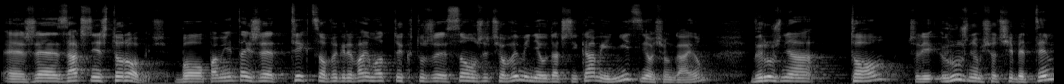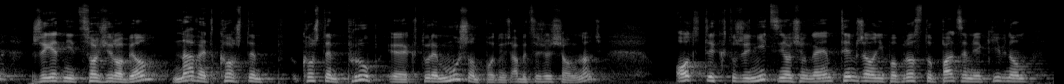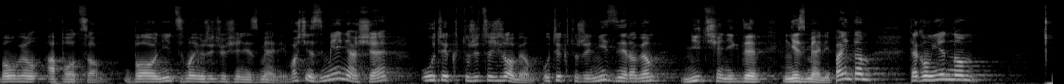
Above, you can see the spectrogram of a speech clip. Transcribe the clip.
E, że zaczniesz to robić, bo pamiętaj, że tych, co wygrywają od tych, którzy są życiowymi nieudacznikami i nic nie osiągają, wyróżnia to, czyli różnią się od siebie tym, że jedni coś robią, nawet kosztem, kosztem prób, e, które muszą podjąć, aby coś osiągnąć, od tych, którzy nic nie osiągają, tym, że oni po prostu palcem nie kiwną, bo mówią, a po co? Bo nic w moim życiu się nie zmieni. Właśnie zmienia się u tych, którzy coś robią. U tych, którzy nic nie robią, nic się nigdy nie zmieni. Pamiętam taką jedną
